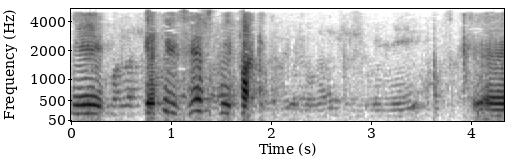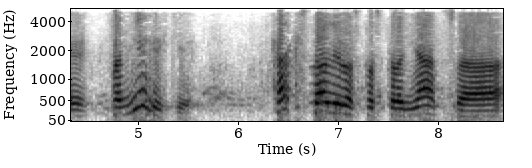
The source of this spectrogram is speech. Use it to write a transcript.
И это известный факт. Э, в Америке как стали распространяться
